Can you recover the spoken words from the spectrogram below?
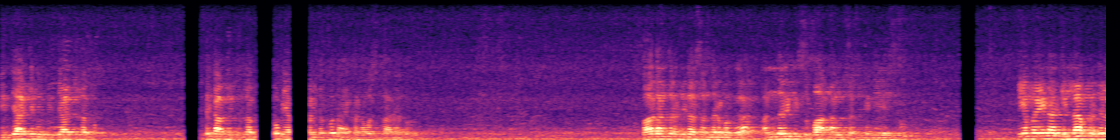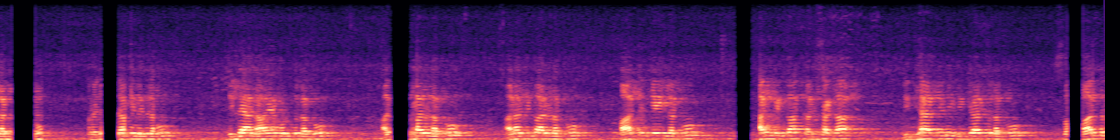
విద్యార్థిని విద్యార్థులకు మిత్రులకు నా యొక్క నమస్కారాలు. స్వాతంత్ర దిన సందర్భంగా అందరికీ శుభాకాంక్షలు తెలియజేస్తూ ఏమైనా జిల్లా ప్రజలకు ప్రజాప్రతినిధులకు జిల్లా న్యాయమూర్తులకు అధికారులకు అనధికారులకు పాత్రికేయులకు కార్మిక కర్షక విద్యార్థిని విద్యార్థులకు స్వాతంత్ర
